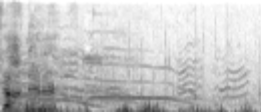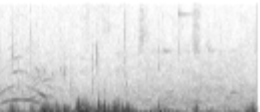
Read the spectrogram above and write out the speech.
shot, Nanner.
